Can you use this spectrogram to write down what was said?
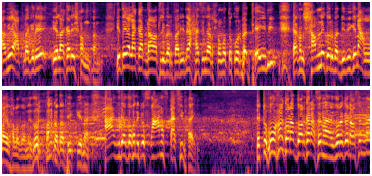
আমি রে এলাকারই সন্তান, কিন্তু এলাকার দাওয়াত লিবার পারি না, হাসিনার সমত করবে দেয়নি এখন সামনে করবে দিবি কিনা, আল্লাহ ভালো জানে তোর কোনো কথা ঠিক কিনা। আজকে তখন একটু চান্স কাছি ভাই, একটু হোহা করার দরকার আছে না দরকার আছেন না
